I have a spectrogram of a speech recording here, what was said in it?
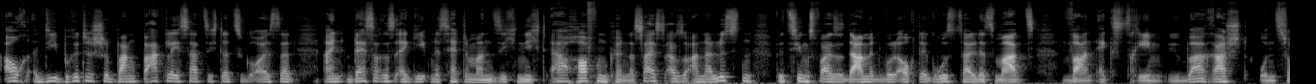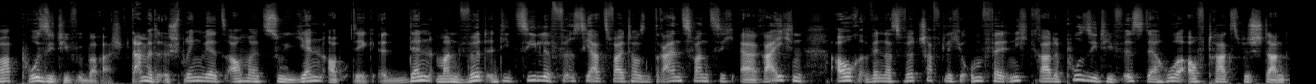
Auch die britische Bank Barclays hat sich dazu geäußert, ein besseres Ergebnis hätte man sich nicht erhoffen können. Das heißt also, Analysten beziehungsweise damit wohl auch der Großteil des Markts waren extrem überrascht und zwar positiv überrascht. Damit springen wir jetzt auch mal zu Yen Optik, denn man wird die Ziele fürs Jahr 2023 erreichen, auch wenn das wirtschaftliche Umfeld nicht gerade positiv ist. Der hohe Auftragsbestand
